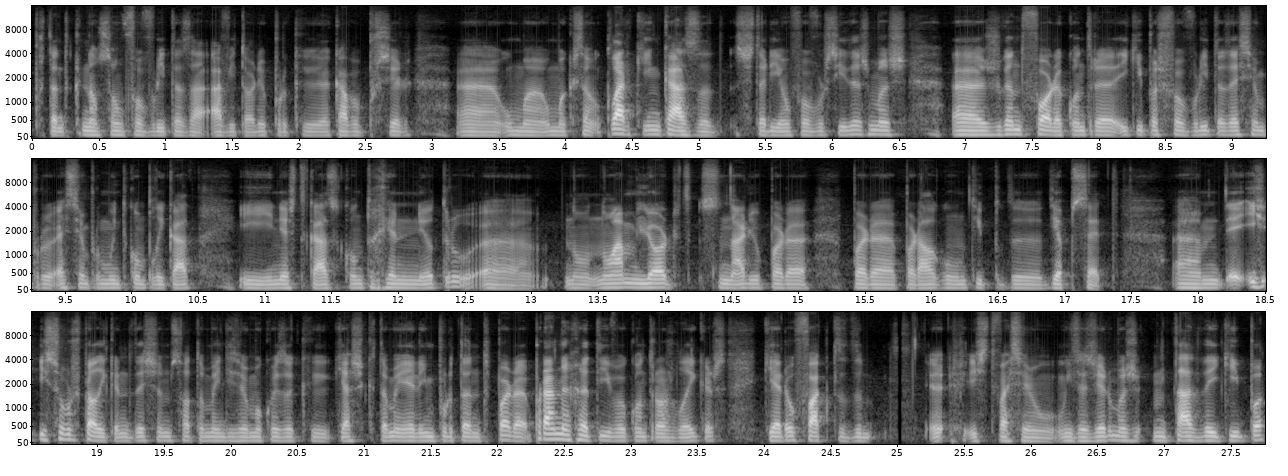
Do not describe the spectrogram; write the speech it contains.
portanto, que não são favoritas à, à vitória, porque acaba por ser uh, uma, uma questão. Claro que em casa estariam favorecidas, mas uh, jogando fora contra equipas favoritas é sempre, é sempre muito complicado e neste caso, com terreno neutro, uh, não, não há melhor cenário para, para, para algum tipo de, de upset. Um, e, e, sobre os Pelicans, deixa-me só também dizer uma coisa que, que acho que também era importante para, para a narrativa contra os Lakers, que era o facto de isto vai ser um, um exagero, mas metade da equipa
